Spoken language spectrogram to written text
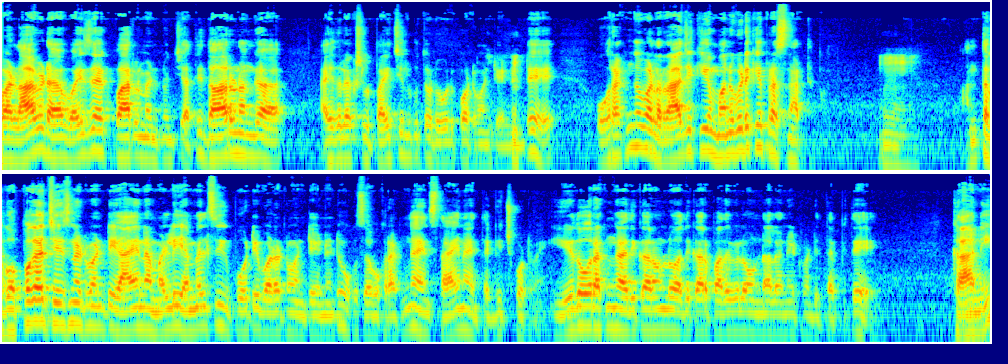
వాళ్ళ ఆవిడ వైజాగ్ పార్లమెంట్ నుంచి అతి దారుణంగా ఐదు లక్షల పైచిలుకుతో ఓడిపోవటం అంటే ఏంటంటే ఒక రకంగా వాళ్ళ రాజకీయ మనుగడకే ప్రశ్నార్థకం. అంత గొప్పగా చేసినటువంటి ఆయన మళ్ళీ ఎమ్మెల్సీకి పోటీ పడటం అంటే ఏంటంటే ఒక ఒక రకంగా ఆయన స్థాయిని ఆయన తగ్గించుకోవటమే. ఏదో రకంగా అధికారంలో అధికార పదవిలో ఉండాలనేటువంటి తప్పితే కానీ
